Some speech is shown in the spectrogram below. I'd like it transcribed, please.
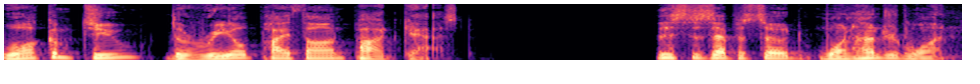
Welcome to the Real Python Podcast. This is episode 101.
